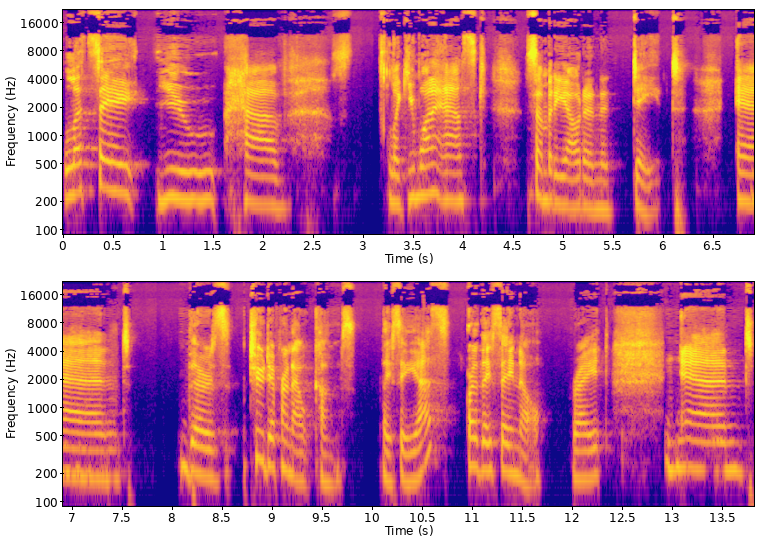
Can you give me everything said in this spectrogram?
let's say you have, like, you want to ask somebody out on a date, and mm-hmm. there's two different outcomes. They say yes or they say no, right? Mm-hmm. And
